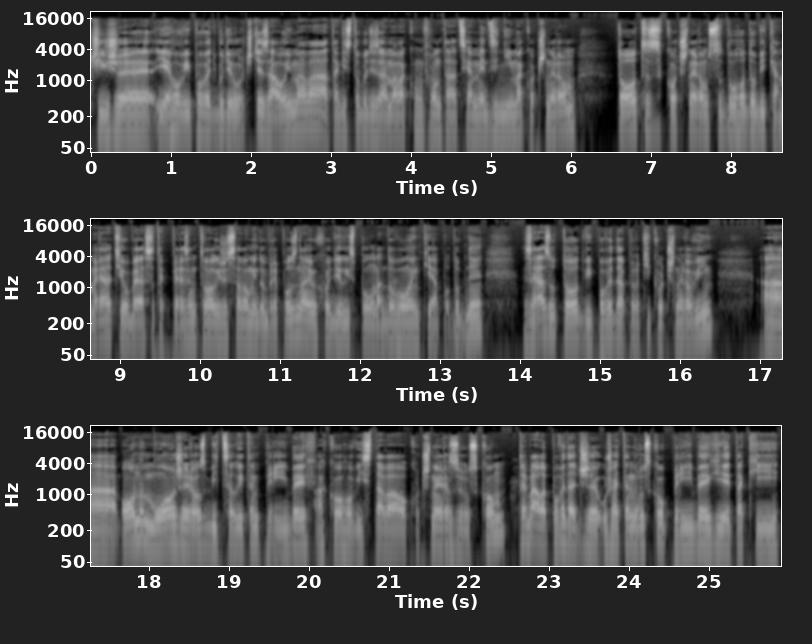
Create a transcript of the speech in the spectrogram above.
čiže jeho výpoveď bude určite zaujímavá a takisto bude zaujímavá konfrontácia medzi ním a Kočnerom. Todd s Kočnerom sú dlhodobí kamaráti, obaja sa tak prezentovali, že sa veľmi dobre poznajú, chodili spolu na dovolenky a podobne. Zrazu Todd vypovedá proti Kočnerovi a on môže rozbiť celý ten príbeh, ako ho vystával Kočner s Ruskom. Treba ale povedať, že už aj ten Ruskov príbeh je taký,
